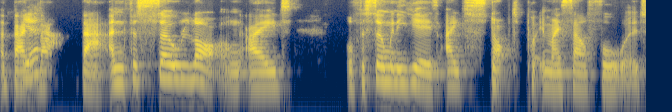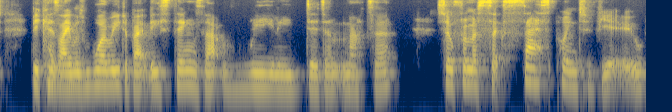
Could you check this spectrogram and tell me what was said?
about yeah. that that. And for so long, I'd, or for so many years, I'd stopped putting myself forward because I mm-hmm. was worried about these things that really didn't matter. So, from a success point of view,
